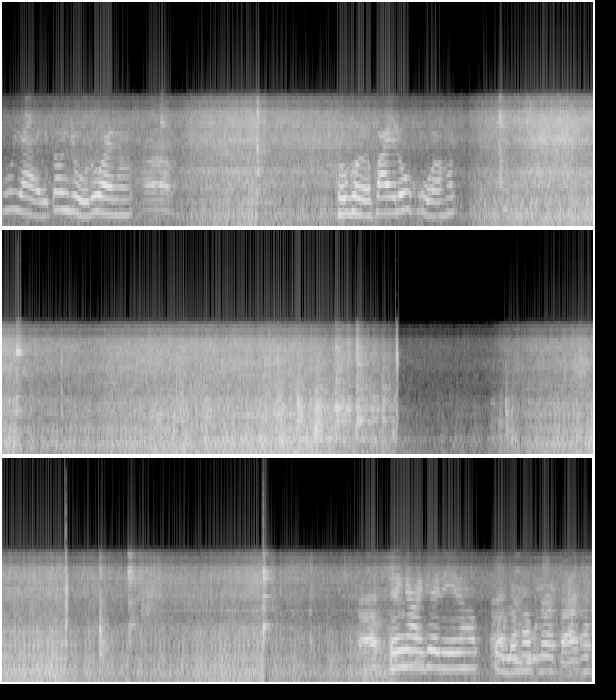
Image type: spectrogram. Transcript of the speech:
ผู้ใหญ่ต้องอยู่ด้วยนะครับเผลอๆไฟลุกหัวครับครับ ง่ายๆแค่นี้นะครับ เสร็จแล้วครับ ดูหน้าตาครับ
